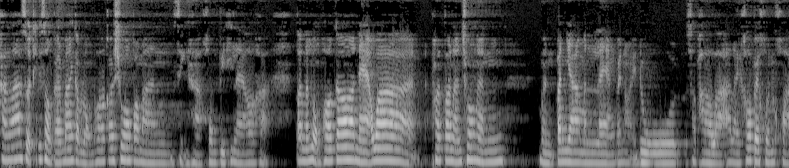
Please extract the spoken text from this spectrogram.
ครั้งล่าสุดที่ส่งการบ้านกับหลวงพ่อก็ช่วงประมาณสิงหาคมปีที่แล้วค่ะ ตอนนั้นหลวงพ่อก็แนะว่า พอตอนนั้นช่วงนั้นเหมือนปัญญามันแรงไปหน่อยดูสภาวะอะไรเข้าไปค้นคว้า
